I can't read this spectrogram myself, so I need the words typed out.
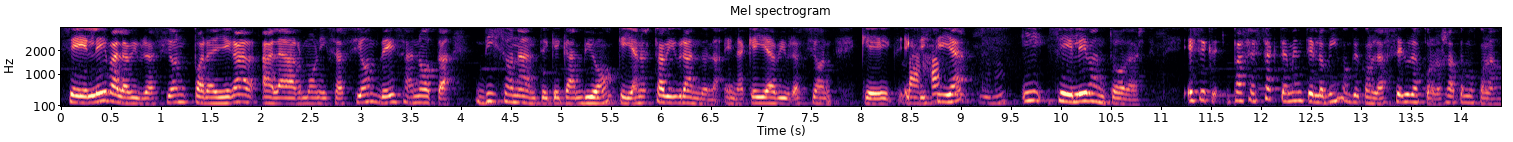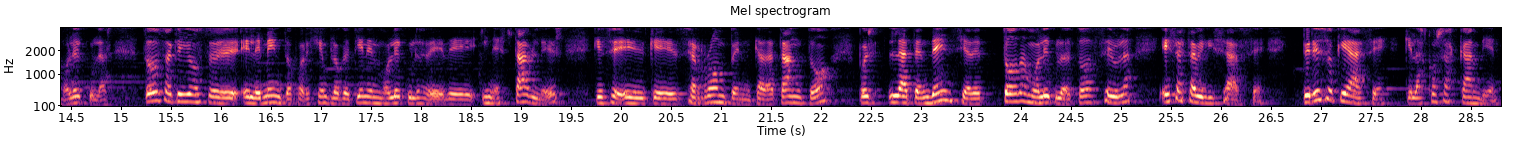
se eleva la vibración para llegar a la armonización de esa nota disonante que cambió, que ya no está vibrando en, aquella vibración que existía, y se elevan todas. Pasa exactamente lo mismo que con las células, con los átomos, con las moléculas. Todos aquellos eh, elementos, por ejemplo, que tienen moléculas de, inestables, que se, que se rompen cada tanto, pues la tendencia de toda molécula, de toda célula, es a estabilizarse. Pero eso qué hace? Que las cosas cambien,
